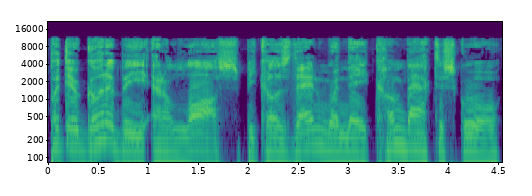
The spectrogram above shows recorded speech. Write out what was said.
But they're going to be at a loss because then when they come back to school,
